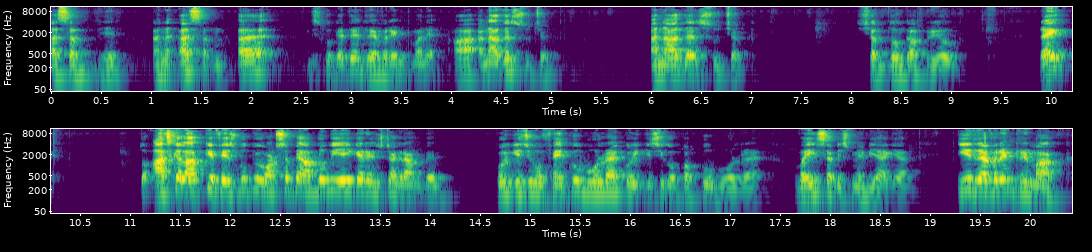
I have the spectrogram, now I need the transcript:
असभ्य असम जिसको कहते हैं रेवरेंट माने अनादर सूचक अनादर सूचक, शब्दों का प्रयोग। राइट तो आजकल आपके फेसबुक पे व्हाट्सएप पे आप लोग भी यही कह रहे हैं इंस्टाग्राम पे। कोई किसी को फेंकू बोल रहा है, कोई किसी को पप्पू बोल रहा है। वही सब इसमें भी आ गया। इरेवरेंट रिमार्क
